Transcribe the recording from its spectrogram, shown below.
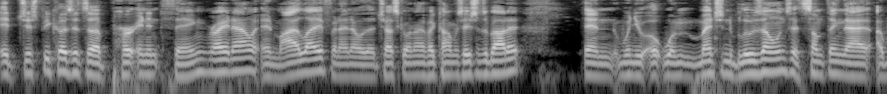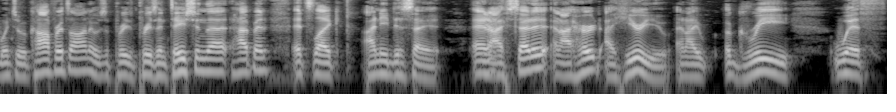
it just because it's a pertinent thing right now in my life, and I know that Cesco and I have had conversations about it. And when you uh, when mentioned blue zones, it's something that I went to a conference on. It was a pre- presentation that happened. It's like I need to say it, and I said it, and I heard, I hear you, and I agree with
